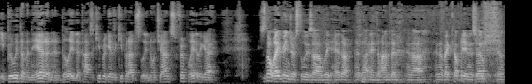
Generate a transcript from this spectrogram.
he bullied him in the air and, and bullied it past the keeper, gave the keeper absolutely no chance. Fair play to the guy. It's not like Rangers to lose a late header at that end of Hampden in a in a big cup game as well. you know.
